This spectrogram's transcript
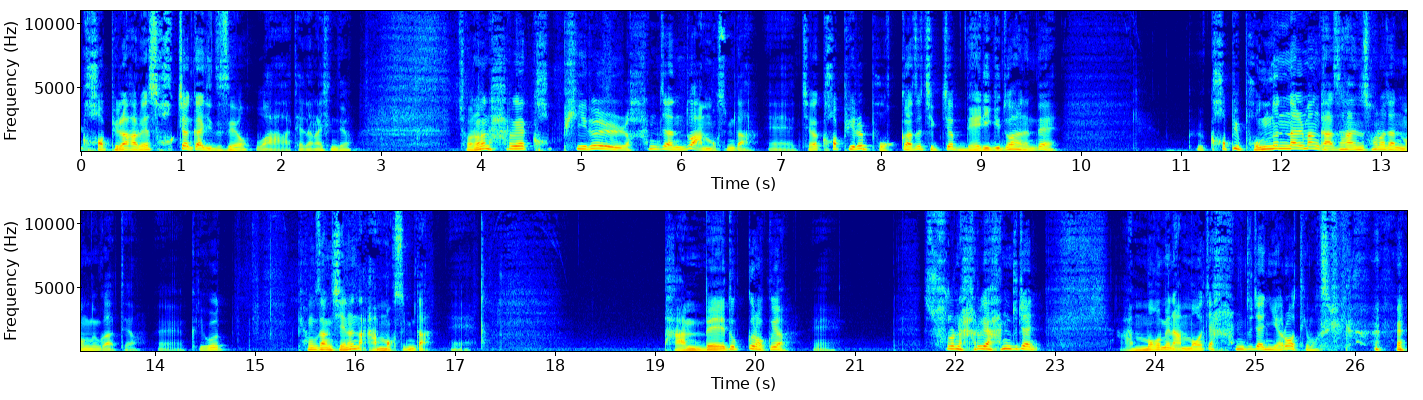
커피를 하루에 석 잔까지 드세요. 와 대단하신데요. 저는 하루에 커피를 한 잔도 안 먹습니다. 예, 제가 커피를 볶아서 직접 내리기도 하는데 그 커피 볶는 날만 가서 한 서너 잔 먹는 것 같아요. 예, 그리고 평상시에는 안 먹습니다. 예. 담배도 끊었고요. 예. 술은 하루에 한두 잔, 안 먹으면 안 먹었지 한두 잔 이하로 어떻게 먹습니까?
